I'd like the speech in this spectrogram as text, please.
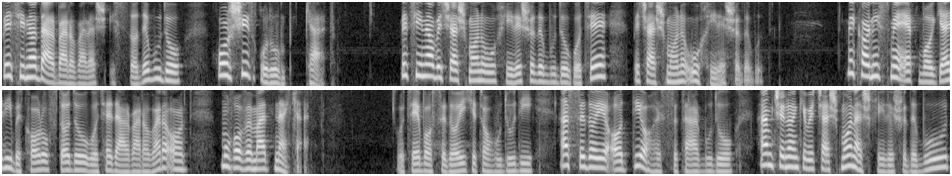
بتینا در برابرش ایستاده بود و خورشید غروب کرد. بتینا به چشمان او خیره شده بود و گوته به چشمان او خیره شده بود. مکانیسم اقواگری به کار افتاد و گوته در برابر آن مقاومت نکرد. گوته با صدایی که تا حدودی از صدای عادی آهسته تر بود و همچنان که به چشمانش خیره شده بود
